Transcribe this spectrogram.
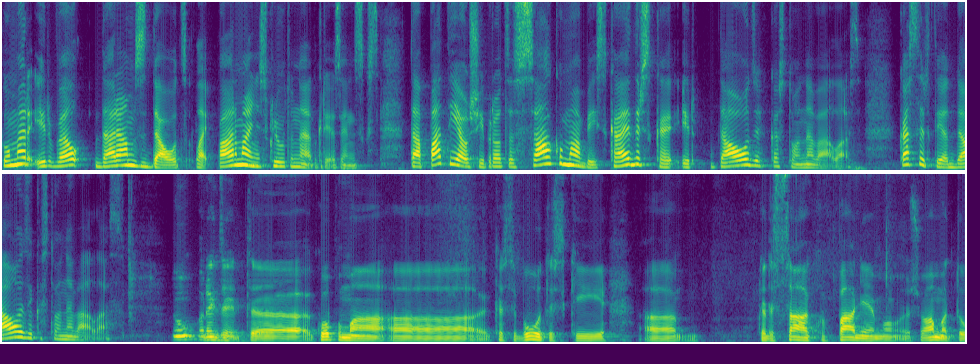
tomēr ir vēl darāms daudz, lai pārmaiņas kļūtu neatgriezeniskas. Tāpat jau šī procesa sākumā bija skaidrs, ka ir daudzi, kas to nevēlas. Kas ir tie daudzi, kas to nevēlas? Nu, redziet, kopumā, kas ir būtiski, kad es sāku pārņēmu šo amatu,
